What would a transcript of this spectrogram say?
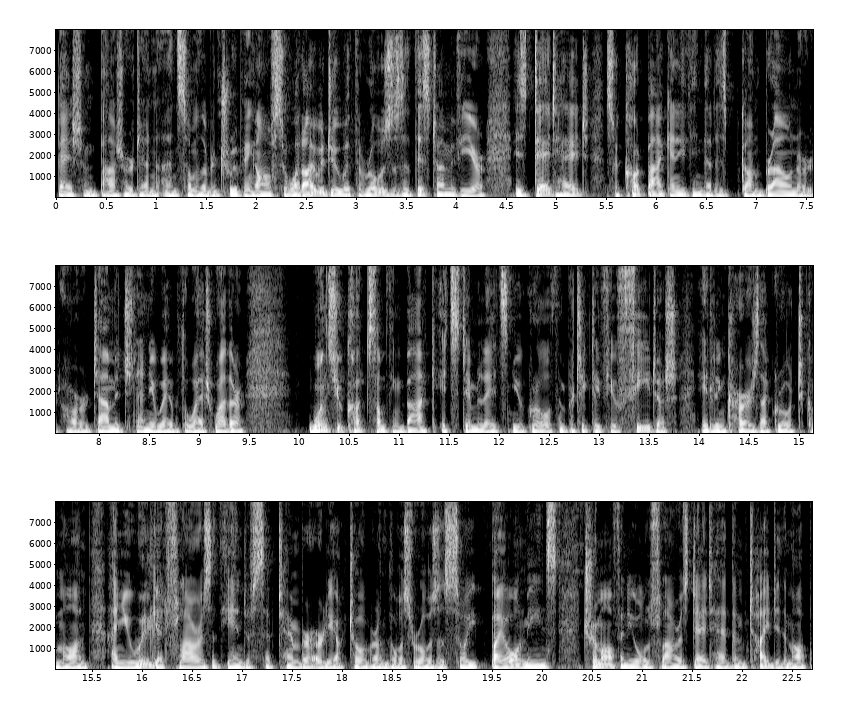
bent and battered, and, and some of them are drooping off. So, what I would do with the roses at this time of year is deadhead. So, cut back anything that has gone brown or, or damaged in any way with the wet weather. Once you cut something back, it stimulates new growth, and particularly if you feed it, it'll encourage that growth to come on. And you will get flowers at the end of September, early October on those roses. So, by all means, trim off any old flowers, deadhead them, tidy them up,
